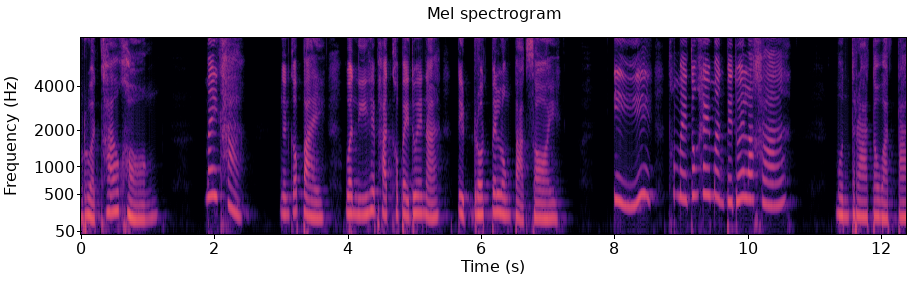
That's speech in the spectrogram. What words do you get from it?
ำรวจข้าวของ ไม่ค่ะ เงินก็ไป วันนี้ให้พัดเขาไปด้วยนะ ติดรถไปลงปากซอย อีทำไมต้องให้มันไปด้วยล่ะคะ มนตราตวัดตา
